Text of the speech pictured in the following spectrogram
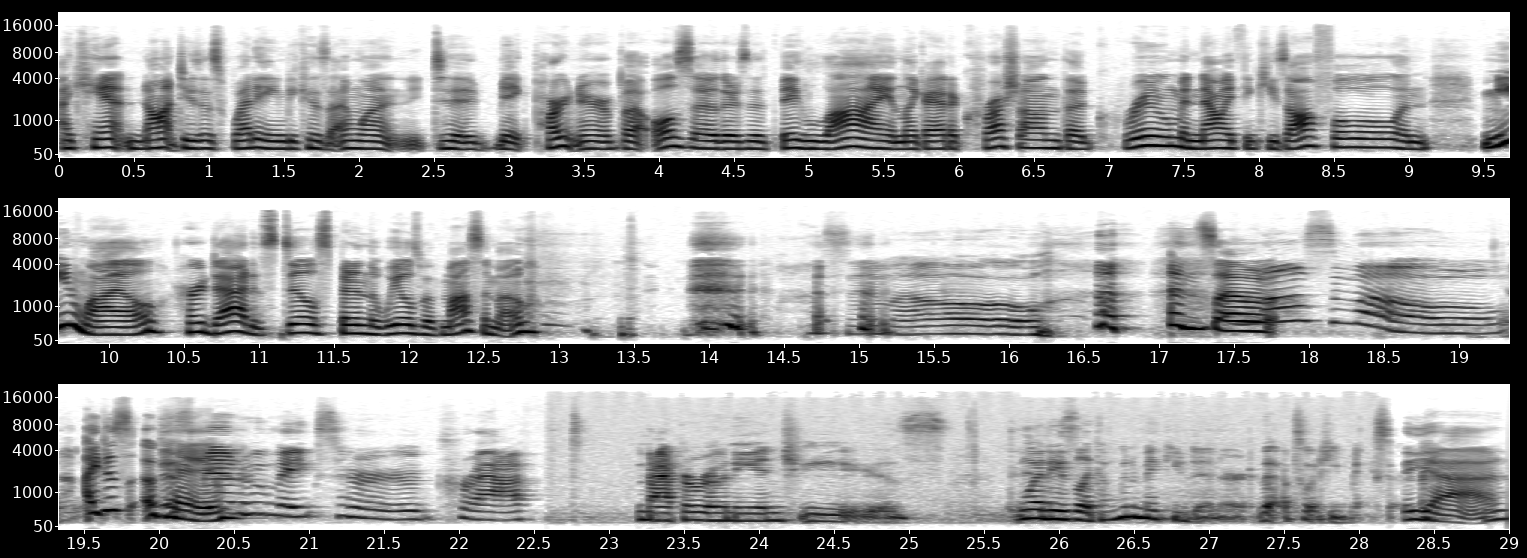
I can't not do this wedding because I want to make partner, but also there's this big lie and like I had a crush on the groom and now I think he's awful. And meanwhile, her dad is still spinning the wheels with Massimo. Massimo. And so Massimo. I just This okay. man who makes her Kraft macaroni and cheese. When he's like, I'm gonna make you dinner. That's what he makes her. Yeah.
